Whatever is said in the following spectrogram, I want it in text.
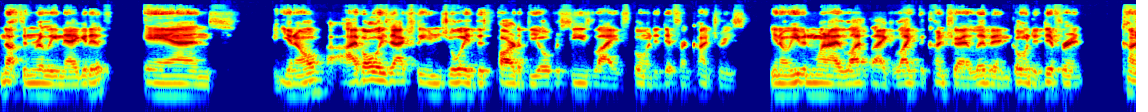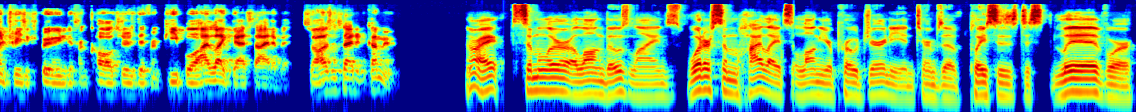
nothing really negative. And, you know, I've always actually enjoyed this part of the overseas life, going to different countries. You know, even when I like like like the country I live in, going to different countries, experiencing different cultures, different people. I like that side of it. So I was excited to come here. All right. Similar along those lines, what are some highlights along your pro journey in terms of places to live or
